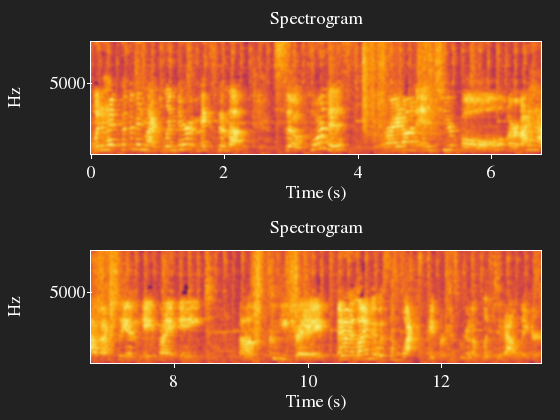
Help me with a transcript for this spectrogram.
Went ahead, put them in my blender, mix them up. So pour this right on into your bowl, or I have actually an 8x8 um, cookie tray, and I lined it with some wax paper because we're gonna lift it out later.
